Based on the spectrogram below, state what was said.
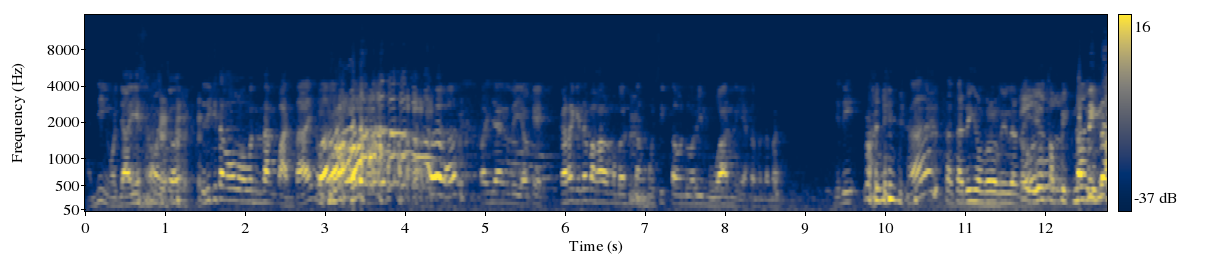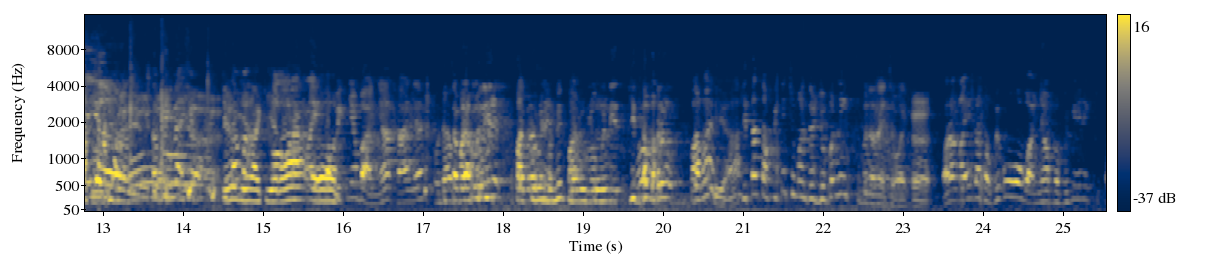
Anjing ngojain sama coy. Jadi kita ngomong tentang pantai. Panjang deh, oke. Karena kita bakal ngebahas tentang musik tahun 2000-an nih ya, teman-teman. Jadi, Anjing. Hah? Tadi ngobrolin nanti Oh. iya topikna. topiknya gitu. iya, topiknya iya. Iya, mah kira-kira, kalau orang lain eh, topiknya banyak kan ya. Udah seberapa 40 menit? 40 Seberapa menit baru 40 ke- menit. Kita Oh, baru parah ya. Kita topiknya cuma 7 menit sebenarnya, coy. Eh. Orang lain kan topik oh banyak topiknya ini kita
